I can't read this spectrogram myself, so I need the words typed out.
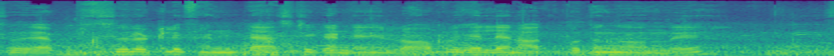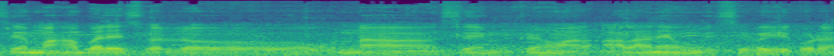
సో అబ్సల్యూట్లీ ఫెంటాస్టిక్ అండి. నేను లోపలికి వెళ్ళాను. అద్భుతంగా ఉంది. సేమ్ మహాబలేశ్వర్లో ఉన్న సేమ్ విగ్రహం అలానే ఉంది శివయ్య కూడా.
